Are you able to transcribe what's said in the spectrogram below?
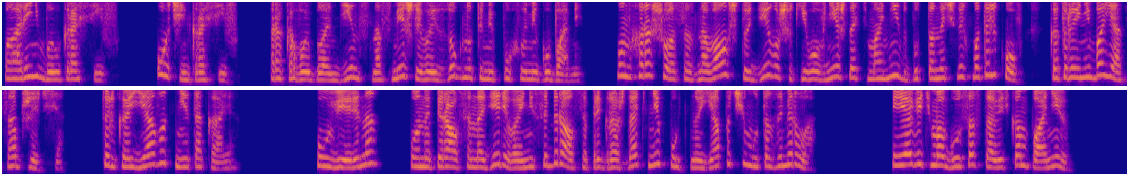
Парень был красив. Очень красив. Роковой блондин с насмешливо изогнутыми пухлыми губами. Он хорошо осознавал, что девушек его внешность манит, будто ночных мотыльков, которые не боятся обжечься. Только я вот не такая. Уверена, он опирался на дерево и не собирался преграждать мне путь, но я почему-то замерла. Я ведь могу составить компанию».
